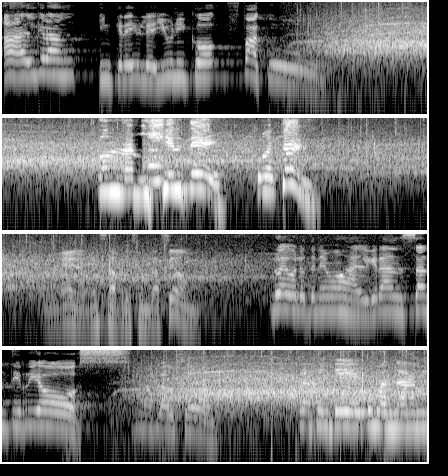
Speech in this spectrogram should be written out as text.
al gran, increíble y único Facu. Hola, mi gente, ¿cómo están? Bueno, esa presentación. Luego lo tenemos al gran Santi Ríos. Un aplauso. Hola, gente, ¿cómo andan?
